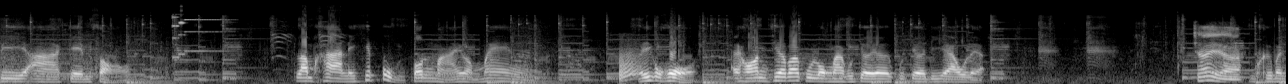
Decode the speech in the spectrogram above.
BR เกมสอง ลำคาญในที่ปุ่มต้นไม้ว่ะแม่ง เฮ้ยโอ้โห ไอฮอนเชื่อป่ะกูลงมากูเจอกูเจอ DL เลยอะใช่อะคือมัน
